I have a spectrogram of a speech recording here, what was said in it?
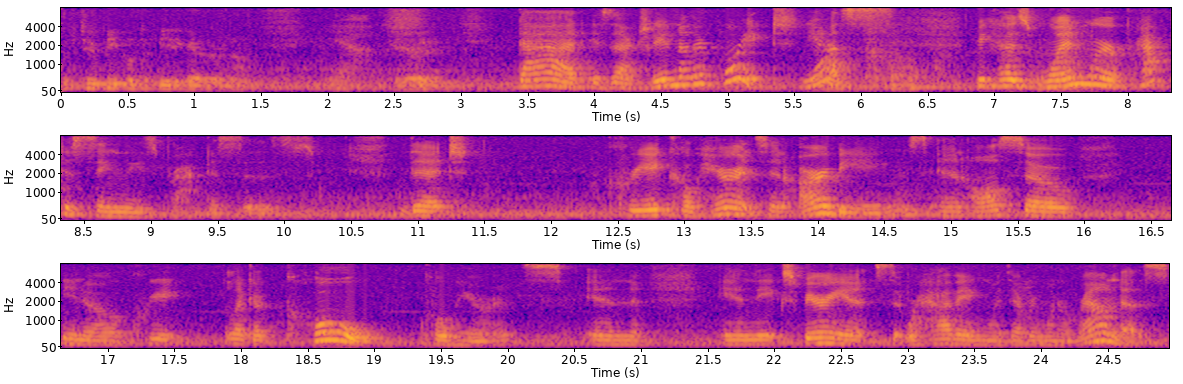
of two people to be together or not. Yeah. That is actually another point. Yes. Because when we're practicing these practices that create coherence in our beings and also, you know, create like a co coherence in in the experience that we're having with everyone around us,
